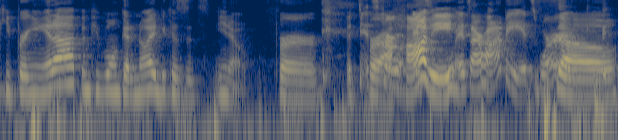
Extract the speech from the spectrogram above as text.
keep bringing it up and people won't get annoyed because it's, you know, for it's, for a hobby. It's, our hobby. It's work. So,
